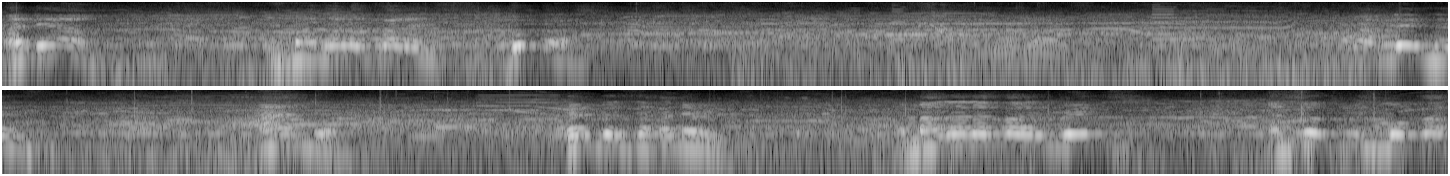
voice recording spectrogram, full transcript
And now, it's College, Boca. From Blazers and Grenville Secondary. MacDonald College Bridge and so too is Boca.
